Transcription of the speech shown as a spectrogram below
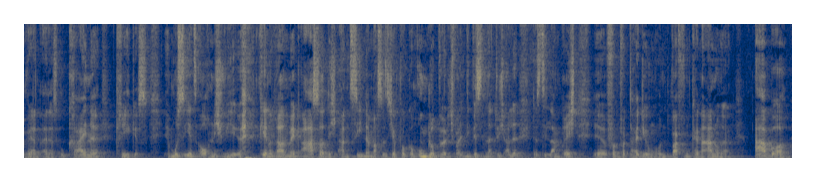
während eines Ukraine-Krieges, muss sie jetzt auch nicht wie General MacArthur dich anziehen, da machst du sich ja vollkommen unglaubwürdig, weil die wissen natürlich alle, dass die Lambrecht äh, von Verteidigung und Waffen keine Ahnung hat. Aber,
